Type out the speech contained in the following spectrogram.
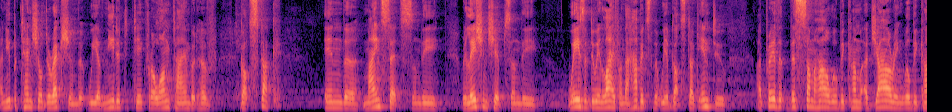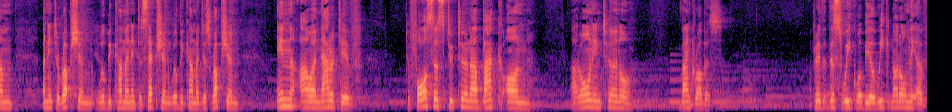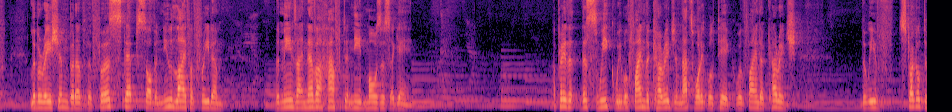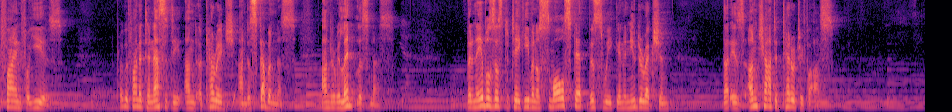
a new potential direction that we have needed to take for a long time but have got stuck in the mindsets and the relationships and the ways of doing life and the habits that we have got stuck into. I pray that this somehow will become a jarring, will become an interruption, will become an interception, will become a disruption in our narrative to force us to turn our back on our own internal bank robbers. I pray that this week will be a week not only of liberation, but of the first steps of a new life of freedom that means I never have to need Moses again. I pray that this week we will find the courage, and that's what it will take. We'll find a courage that we've struggled to find for years. Probably find a tenacity and a courage and a stubbornness and a relentlessness that enables us to take even a small step this week in a new direction that is uncharted territory for us,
